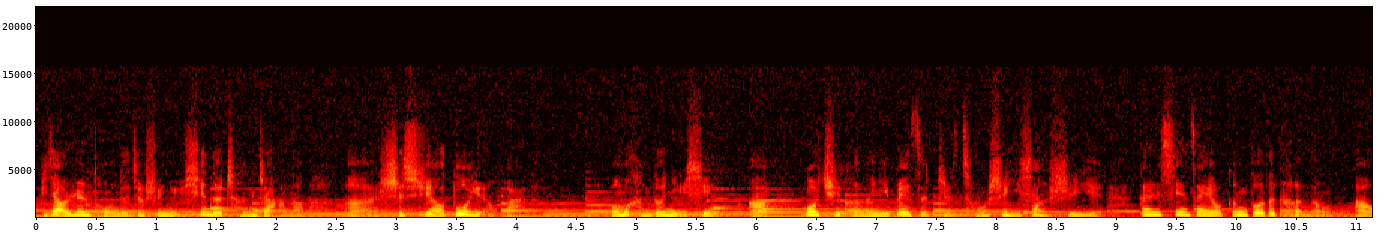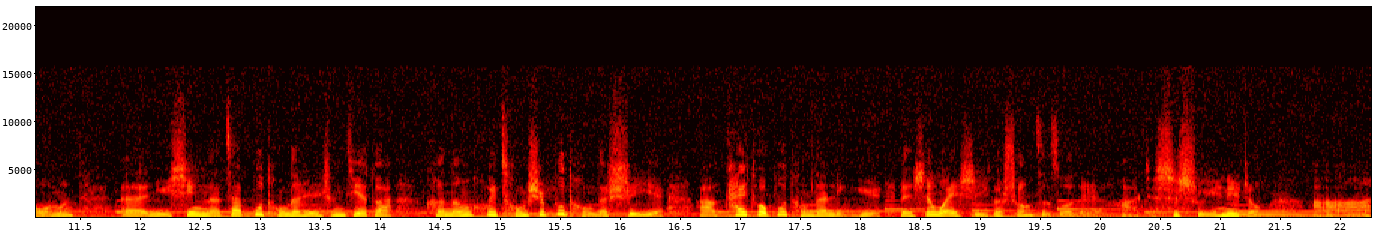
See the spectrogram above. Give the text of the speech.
比较认同的就是女性的成长呢啊是需要多元化的。我们很多女性啊，过去可能一辈子只从事一项事业，但是现在有更多的可能啊。我们呃女性呢，在不同的人生阶段，可能会从事不同的事业啊，开拓不同的领域。本身我也是一个双子座的人啊，就是属于那种啊，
